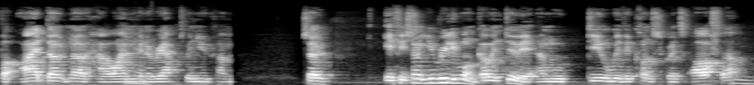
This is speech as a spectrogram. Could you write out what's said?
But I don't know how I'm going to react when you come. So, if it's something you really want, go and do it, and we'll deal with the consequence after. Mm.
